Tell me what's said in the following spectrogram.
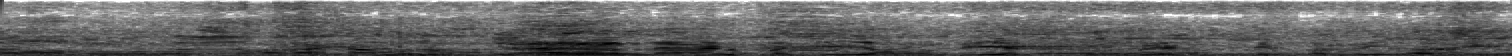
ਆਹੋ, ਸਾਰਾ ਕੰਮ ਐ ਲੈਣ ਭੱਜੀ ਆਉਂਦੀ ਹੈ ਮਿੰਟ ਟਿੱਪਰ ਦੀ ਗੱਲ ਨਹੀਂ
